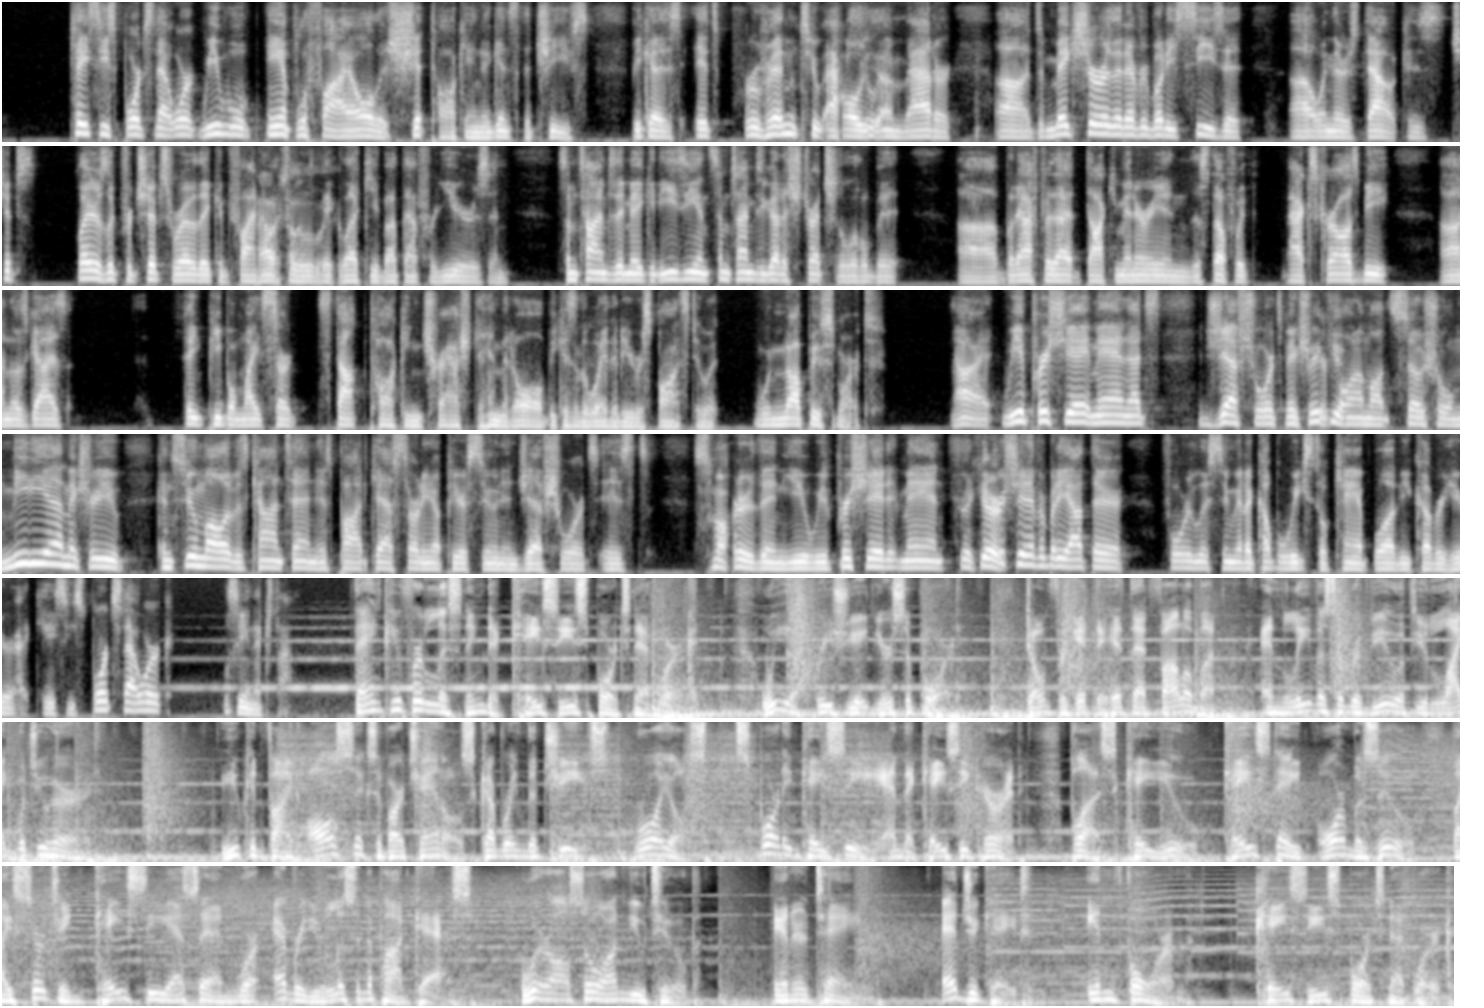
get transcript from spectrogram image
KC Sports Network, we will amplify all the shit talking against the Chiefs because it's proven to actually yeah. matter. Uh, to make sure that everybody sees it uh, when there's doubt, because chips players look for chips wherever they can find. them. Absolutely. Leckie about that for years, and sometimes they make it easy, and sometimes you got to stretch it a little bit. Uh, but after that documentary and the stuff with Maxx Crosby uh, and those guys, I think people might start stop talking trash to him at all because of the way that he responds to it. Would not be smart. All right. We appreciate, man. That's Geoff Schwartz. Make sure Thank you're you. following him on social media. Make sure you consume all of his content, his podcast starting up here soon. And Geoff Schwartz is smarter than you. We appreciate it, man. Appreciate everybody out there for listening. We got a couple weeks till camp. We'll have you covered here at KC Sports Network. We'll see you next time. Thank you for listening to KC Sports Network. We appreciate your support. Don't forget to hit that follow button and leave us a review if you like what you heard. You can find all six of our channels covering the Chiefs, Royals, Sporting KC, and the KC Current, plus KU, K State, or Mizzou by searching KCSN wherever you listen to podcasts. We're also on YouTube. Entertain, educate, inform. KC Sports Network.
